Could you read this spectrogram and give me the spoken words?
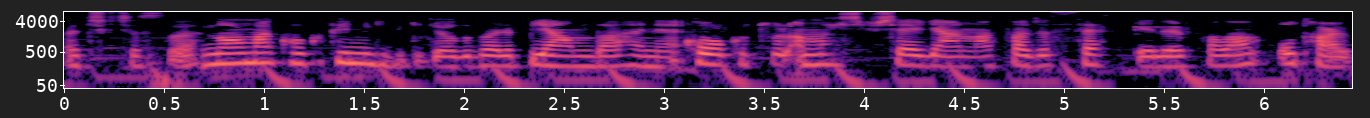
açıkçası. Normal korku filmi gibi gidiyordu. Böyle bir anda hani korkutur ama hiçbir şey gelmez. Sadece ses gelir falan. O tarz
